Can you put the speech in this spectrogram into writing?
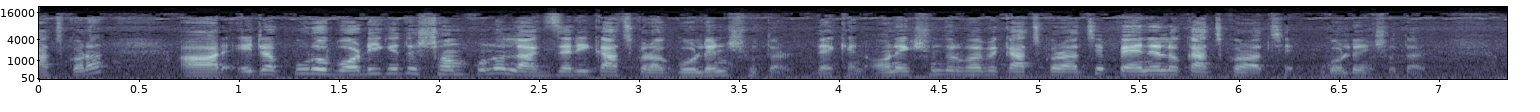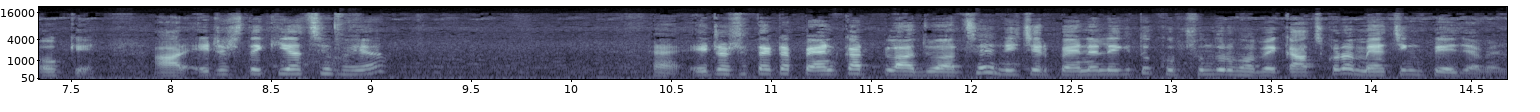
কাজ করা। আর এটা পুরো বডি কিন্তু সম্পূর্ণ লাক্সারি কাজ করা গোল্ডেন সুতার, দেখেন। অনেক সুন্দরভাবে কাজ করা আছে প্যানেলও কাজ করা আছে গোল্ডেন সুতার। ওকে আর এটার সাথে কি আছে ভাইয়া? হ্যাঁ এটার সাথে একটা প্যান্ট কাট প্লাজো আছে। নিচের প্যানেলে কিন্তু খুব সুন্দরভাবে কাজ করা ম্যাচিং পেয়ে যাবেন।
